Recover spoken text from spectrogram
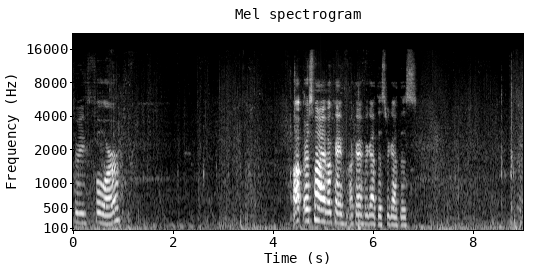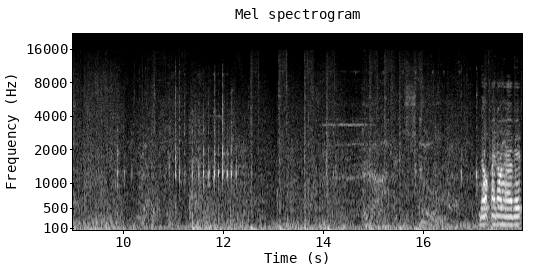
Three, four. Oh, there's five. Okay, okay, we got this. We got this. Nope, I don't have it.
